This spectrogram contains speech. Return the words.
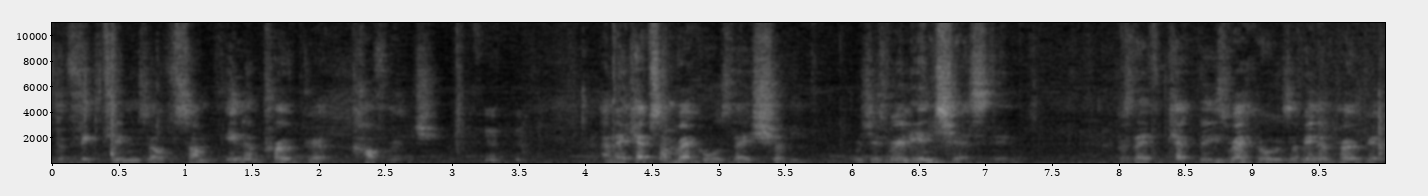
the victims of some inappropriate coverage. and they kept some records they shouldn't, which is really interesting because they've kept these records of inappropriate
